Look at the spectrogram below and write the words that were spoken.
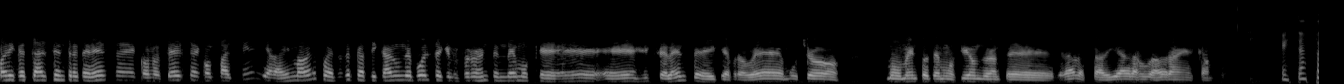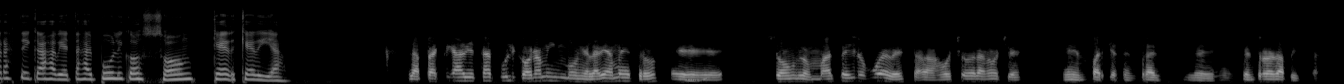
manifestarse, entretenerse, conocerse, compartir y a la misma vez, pues entonces practicar un deporte que nosotros entendemos que es, es excelente y que provee muchos momentos de emoción durante ¿verdad? la estadía de las jugadoras en el campo. ¿Estas prácticas abiertas al público son qué, qué día? Las prácticas abiertas al público ahora mismo en el área metro eh, uh -huh. son los martes y los jueves a las 8 de la noche en Parque Central, en el centro de la pista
